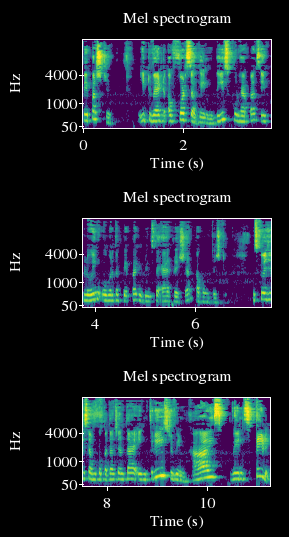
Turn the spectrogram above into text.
paper strip it went upwards again this could happens if blowing over the paper reduce the air pressure about the strip उसकी वजह से हमको पता चलता है increase wind high wind speed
